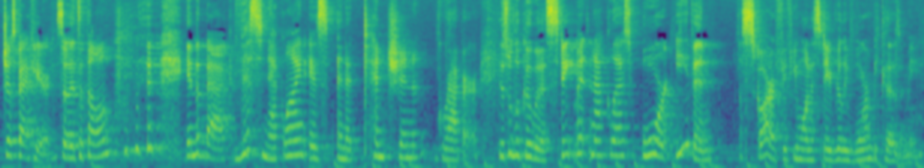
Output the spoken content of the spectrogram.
just back here. So it's a thong in the back. This neckline is an attention grabber. This would look good with a statement necklace or even a scarf if you wanna stay really warm because, I mean,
